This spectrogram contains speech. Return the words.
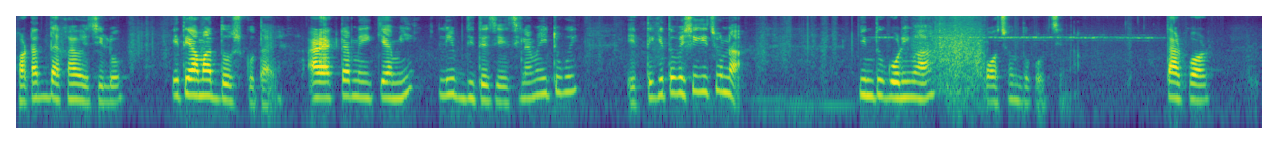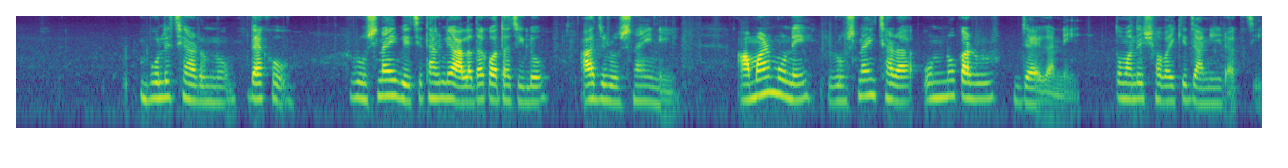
হঠাৎ দেখা হয়েছিল। এতে আমার দোষ কোথায়? আর একটা মেয়েকে আমি লিফট দিতে চেয়েছিলাম এইটুকুই। এর থেকে তো বেশি কিছু না। কিন্তু গরিমা পছন্দ করছে না। তারপর বলেছে আরণ্য, দেখো, রোশনাই বেঁচে থাকলে আলাদা কথা ছিল, আজ রোশনাই নেই। আমার মনে রোশনাই ছাড়া অন্য কারোর জায়গা নেই। তোমাদের সবাইকে জানিয়ে রাখছি।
